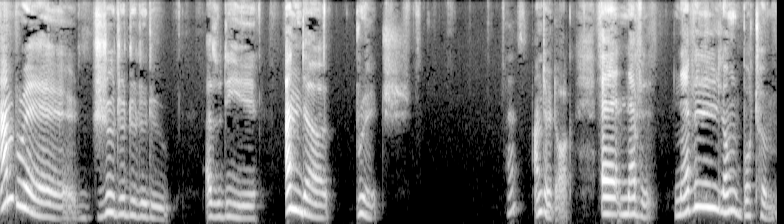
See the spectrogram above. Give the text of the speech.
Umbridge. Also die Underbridge. Underdog. Äh, Neville. Neville Longbottom.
